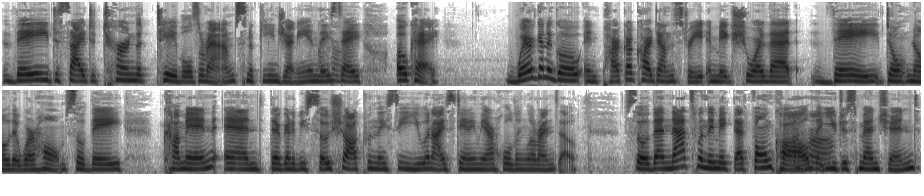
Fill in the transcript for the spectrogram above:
they decide to turn the tables around, Snooki and Jenny, and they uh-huh. say, okay, we're going to go and park our car down the street and make sure that they don't know that we're home. So they come in and they're going to be so shocked when they see you and I standing there holding Lorenzo. So then that's when they make that phone call that uh-huh. you just mentioned.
